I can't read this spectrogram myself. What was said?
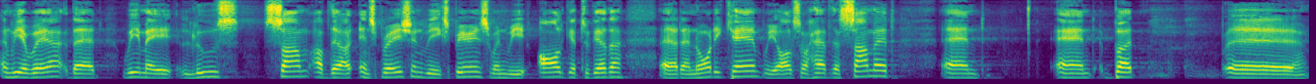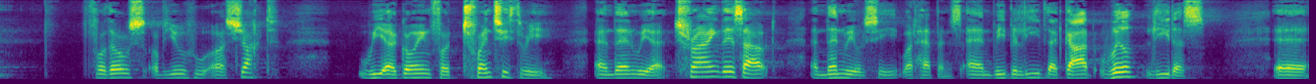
and we are aware that we may lose some of the inspiration we experience when we all get together at a Nordic camp. We also have the summit, and and but uh, for those of you who are shocked, we are going for 23, and then we are trying this out, and then we will see what happens. And we believe that God will lead us. Uh,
